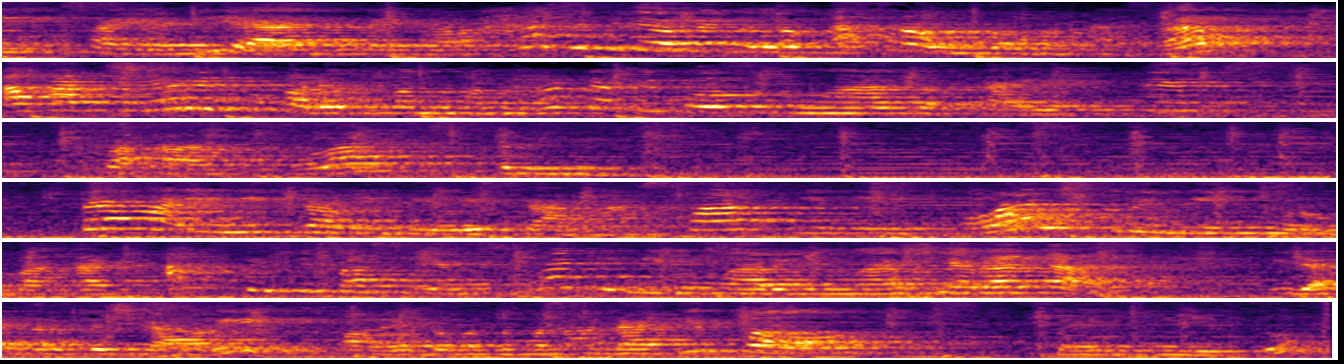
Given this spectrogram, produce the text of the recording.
ini, saya Dian, trainer hasil video dalam Asra Unggul Makassar, akan sharing kepada teman-teman Honda People semua terkait tips saat live streaming. Tema ini kami pilih karena saat ini live streaming merupakan aktivitas yang semakin digemari masyarakat, tidak terkecuali oleh teman-teman Honda People, baik di YouTube,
